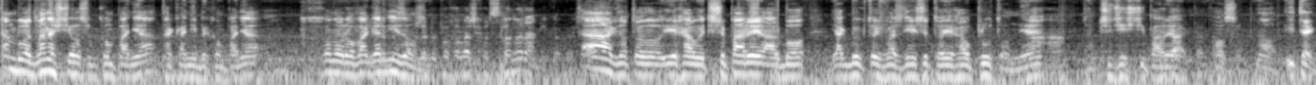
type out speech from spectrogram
tam było 12 osób kompania, taka niby kompania, honorowa garnizonu. Żeby pochować z honorami kogoś. Tak, no to jechały trzy pary, albo jak był ktoś ważniejszy, to jechał pluton, nie? Aha. Tam 30 parę No tak, tak, tak. osób, no i tak.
